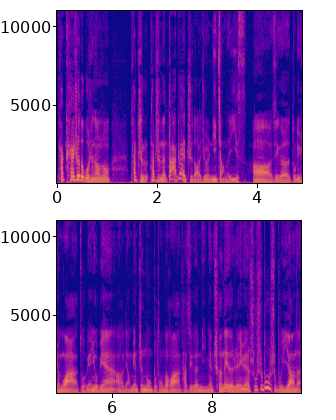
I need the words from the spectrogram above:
他开车的过程当中。他只他只能大概知道，就是你讲的意思啊。这个独立悬挂左边右边啊，两边震动不同的话，它这个里面车内的人员舒适度是不一样的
